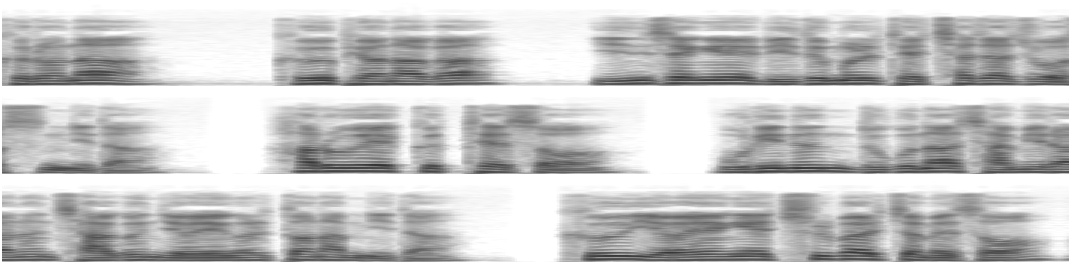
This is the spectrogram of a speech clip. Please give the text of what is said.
그러나 그 변화가 인생의 리듬을 되찾아 주었습니다. 하루의 끝에서 우리는 누구나 잠이라는 작은 여행을 떠납니다. 그 여행의 출발점에서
